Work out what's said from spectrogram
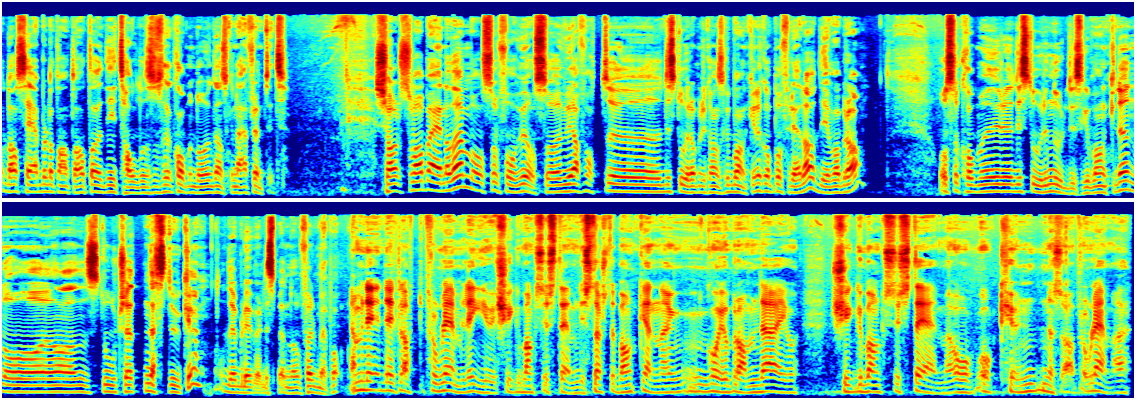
og Da ser jeg bl.a. at de tallene som skal komme nå i ganske nær fremtid. Charles Schwab er en av dem. og så får Vi også, vi har fått eh, de store amerikanske bankene kom på fredag, det var bra. Og så kommer de store nordiske bankene nå stort sett neste uke. og Det blir veldig spennende å følge med på. Ja, men det, det er klart, Problemet ligger jo i skyggebanksystemet. De største bankene går jo bra, men det er jo skyggebanksystemet og, og kundene som har problemer.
